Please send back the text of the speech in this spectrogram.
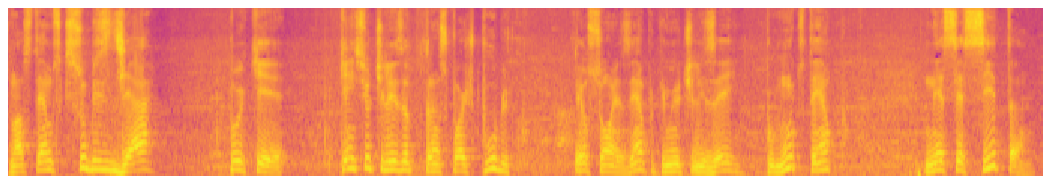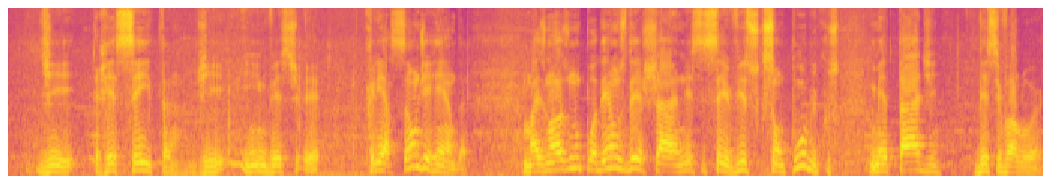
Nós temos que subsidiar, porque quem se utiliza do transporte público, eu sou um exemplo que me utilizei por muito tempo, necessita de receita, de eh, criação de renda. Mas nós não podemos deixar nesses serviços que são públicos metade desse valor.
